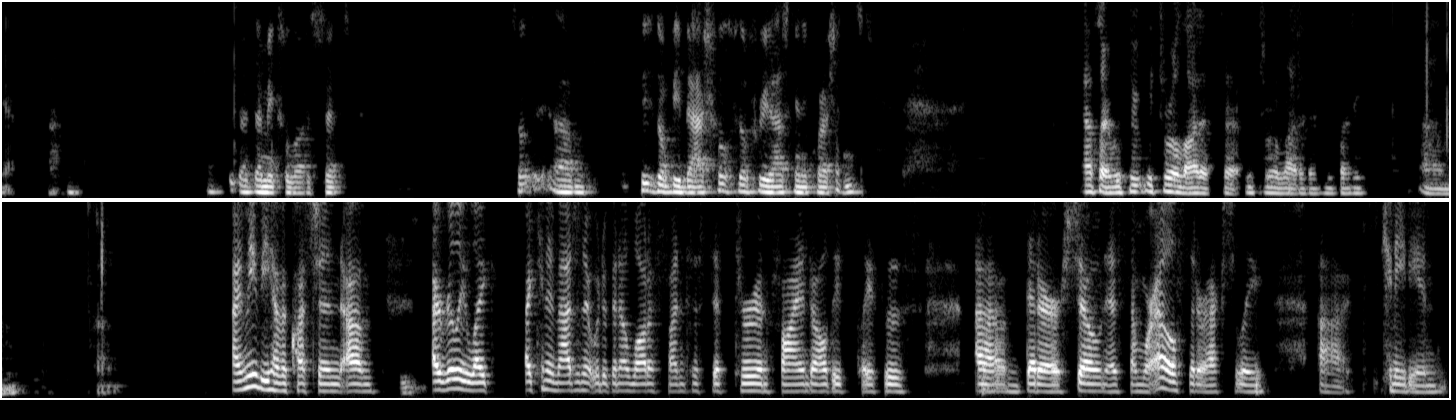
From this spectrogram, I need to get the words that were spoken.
Yeah. That, that makes a lot of sense. So um, please don't be bashful. Feel free to ask any questions. I'm sorry, we threw we threw a lot at uh, we threw a lot at everybody. Um, uh, I maybe have a question. Um, I really like. I can imagine it would have been a lot of fun to sift through and find all these places um, that are shown as somewhere else that are actually uh, Canadian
